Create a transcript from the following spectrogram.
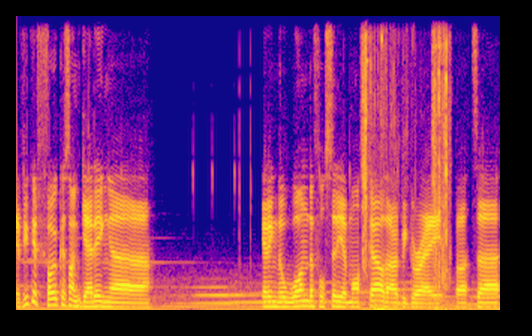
If you could focus on getting uh, getting the wonderful city of Moscow, that would be great. But uh,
